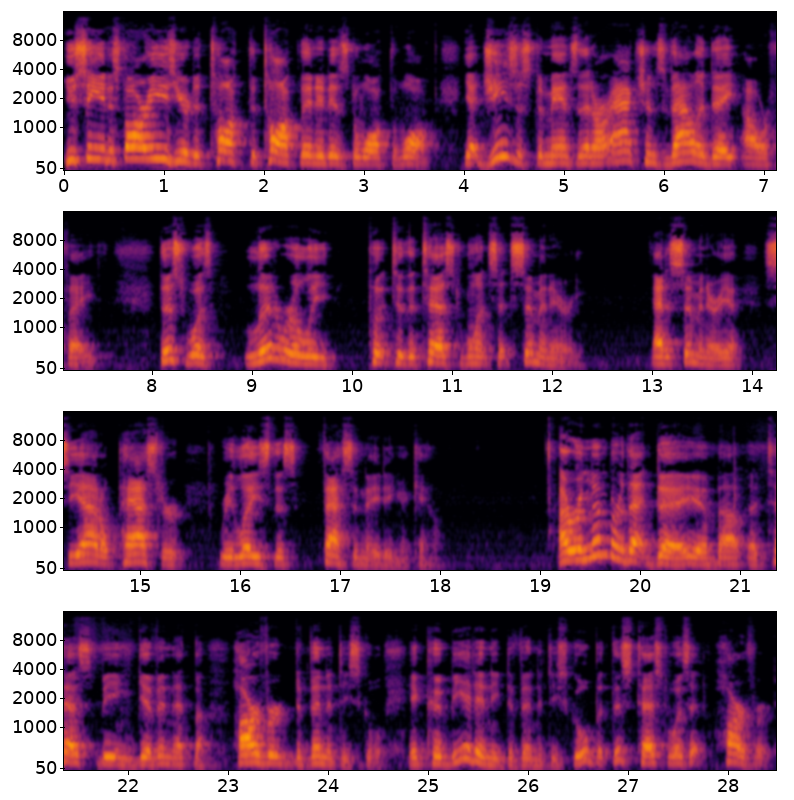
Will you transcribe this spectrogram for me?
You see, it is far easier to talk the talk than it is to walk the walk. Yet Jesus demands that our actions validate our faith. This was literally put to the test once at seminary. At a seminary, a Seattle pastor relays this fascinating account. I remember that day about a test being given at the Harvard Divinity School. It could be at any divinity school, but this test was at Harvard.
